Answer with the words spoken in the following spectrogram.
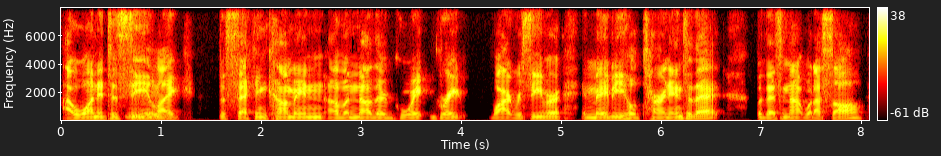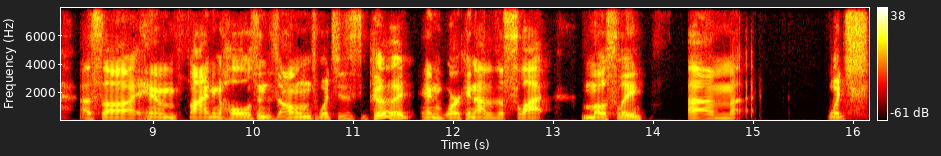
I wanted to see mm. like the second coming of another great, great wide receiver, and maybe he'll turn into that. But that's not what I saw. I saw him finding holes in zones, which is good, and working out of the slot mostly. Um, which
